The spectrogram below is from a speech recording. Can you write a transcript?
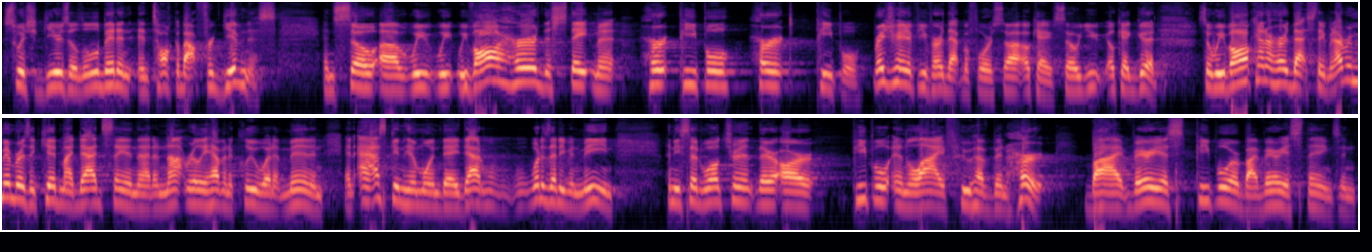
switch gears a little bit and, and talk about forgiveness. And so we, we, we've all heard the statement hurt people hurt people. Raise your hand if you've heard that before. So, uh, okay, so you, okay, good. So we've all kind of heard that statement. I remember as a kid my dad saying that and not really having a clue what it meant and, and asking him one day, Dad, what does that even mean? And he said, Well, Trent, there are people in life who have been hurt by various people or by various things. And,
